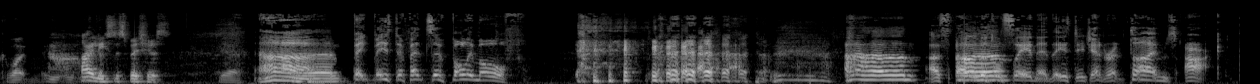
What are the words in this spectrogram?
quite is- is highly definitely- suspicious. Yeah, Ah, Um, Big B's defensive polymorph. Um, I spell a little Um, scene in these degenerate times. Arc.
